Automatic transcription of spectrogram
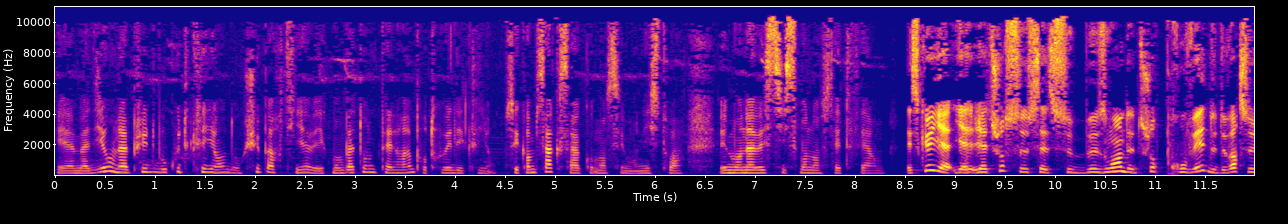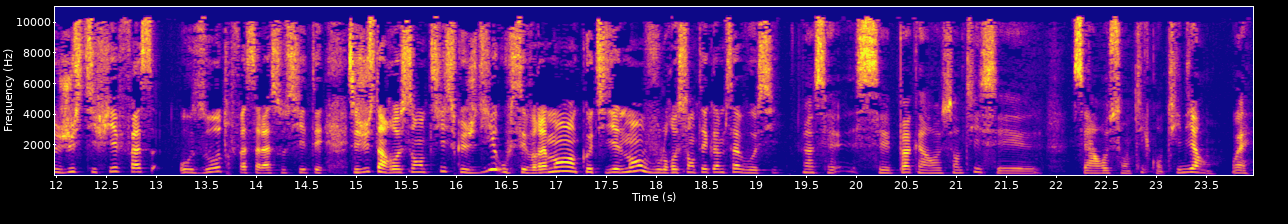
Et elle m'a dit, on n'a plus de beaucoup de clients. Donc je suis partie avec mon bâton de pèlerin pour trouver des clients. C'est comme ça que ça a commencé mon histoire et mon investissement dans cette ferme. Est-ce qu'il y a, y a, toujours ce, ce, besoin de toujours prouver, de devoir se justifier face aux autres, face à la société? C'est juste un ressenti, ce que je dis, ou c'est vraiment quotidiennement, vous le ressentez comme ça vous aussi? Ah, C'est pas qu'un ressenti, c'est c'est un ressenti quotidien, ouais.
